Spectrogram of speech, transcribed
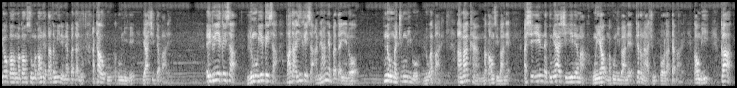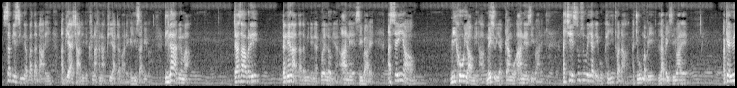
ပြောကောင်းမကောင်းဆိုမကောင်းတဲ့သားသမီးတွေနဲ့ပတ်သက်လို့အထောက်အကူအကူအညီတွေရရှိတတ်ပါတယ်။အိမ်တွင်းရေးကိစ္စလူမှုရေးကိစ္စဘာသာရေးကိစ္စအများနဲ့ပတ်သက်ရင်တော့ နှုံမကျူးမိဖို့လိုအပ်ပါတယ်အာမခံမကောင်းစီပါနဲ့အရှိရေးနဲ့သူများအရှိရေးထဲမှာဝင်ရောက်မကူညီပါနဲ့ပြဿနာရှုပေါ်လာတတ်ပါတယ်ကောင်းပြီကစက်ပစ္စည်းနဲ့ပတ်သက်တာတွေအပြတ်အချာတွေခဏခဏဖြစ်ရတတ်ပါတယ်ဂရုစိုက်ပေးပါဒီလအတွင်းမှာဂျာစာပရိတနင်္လာတာသမီးတွေနဲ့တွဲလုံရန်အားနေစီပါတယ်အစိမ်းရောင်မိခိုးရောင်တွေဟာမိတ်ဆွေရဲ့ကံကိုအားနေစီပါတယ်အခြေဆူဆူရက်တွေကိုခရီးထွက်တာအကျိုးမပေးလက်ပိတ်စီပါတယ်အကယ်၍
